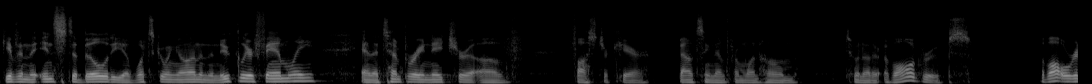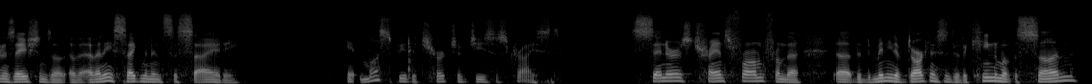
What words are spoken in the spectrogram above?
given the instability of what's going on in the nuclear family and the temporary nature of foster care, bouncing them from one home to another, of all groups, of all organizations, of, of any segment in society. It must be the church of Jesus Christ. Sinners transformed from the, uh, the dominion of darkness into the kingdom of the Son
